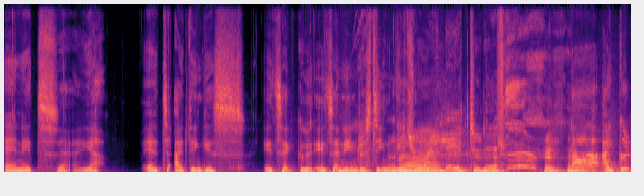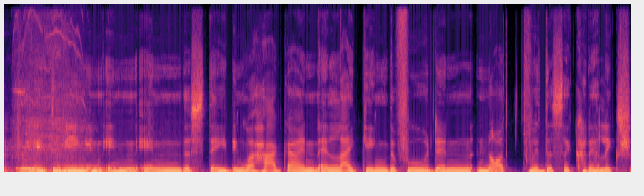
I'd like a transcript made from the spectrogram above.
and it's uh, yeah. It's, I think it's it's a good it's an interesting read. Could you Ah. relate to that? Uh, I could relate to being in, in, in the state, in Oaxaca, and, and liking the food, and not with the psychedelics,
